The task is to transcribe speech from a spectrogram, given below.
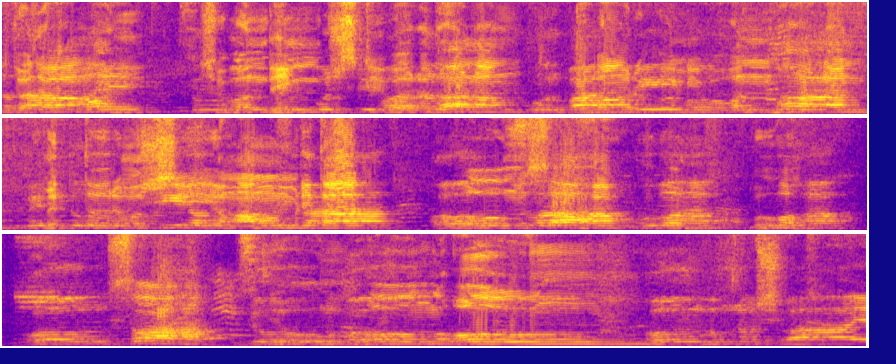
যজামহে সুগন্ধিং পুষ্টিবর্ধনম উর্বারুকমিব বন্ধনম মৃত্যুর্মুক্ষীয়মামৃতাৎ ওম স্বাহা ভুবঃ ভুবঃ। ওম স্বাহা জুম ওম ওম। ওম नमः নমঃ শিবায়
